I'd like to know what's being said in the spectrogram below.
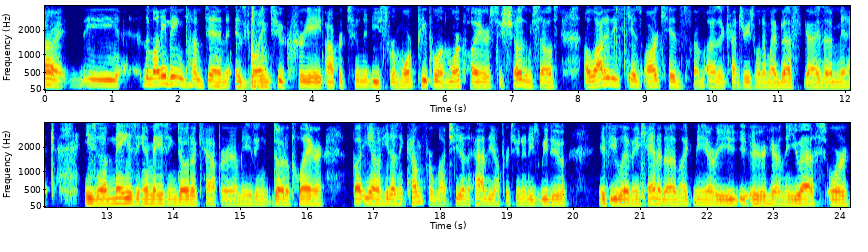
all right, the the money being pumped in is going to create opportunities for more people and more players to show themselves. A lot of these kids are kids from other countries. One of my best guys, uh, Mick, he's an amazing, amazing Dota capper, an amazing Dota player. But you know, he doesn't come for much. He doesn't have the opportunities we do. If you live in Canada like me, or you, you're here in the U.S., or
